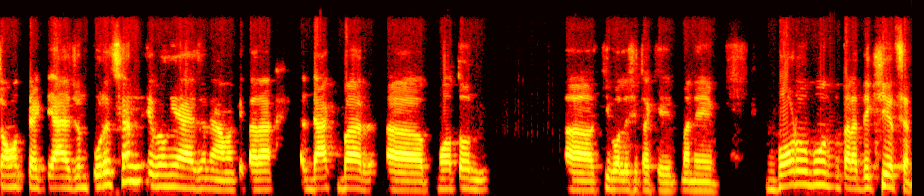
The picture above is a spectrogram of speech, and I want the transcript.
চমৎকার একটি আয়োজন করেছেন এবং এই আয়োজনে আমাকে তারা ডাকবার মতন কি বলে সেটাকে মানে বড় মন তারা দেখিয়েছেন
